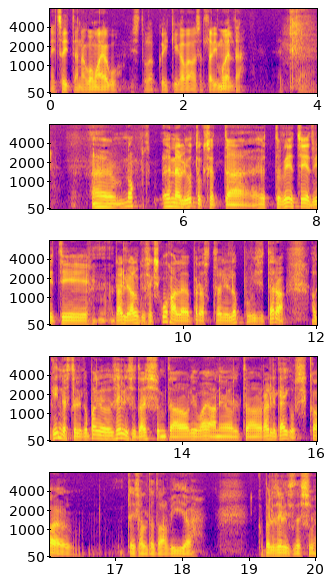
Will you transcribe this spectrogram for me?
neid sõite on nagu omajagu, mis tuleb kõik igapäevaselt läbi mõelda, et äh, äh noh, enne oli jutuks, et, et WC-d viidi ralli alguseks kohale, pärast ralli lõppu viisite ära, aga kindlasti oli ka palju selliseid asju, mida oli vaja nii-öelda ralli käigus ka teisaldada, viia, kui palju selliseid asju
